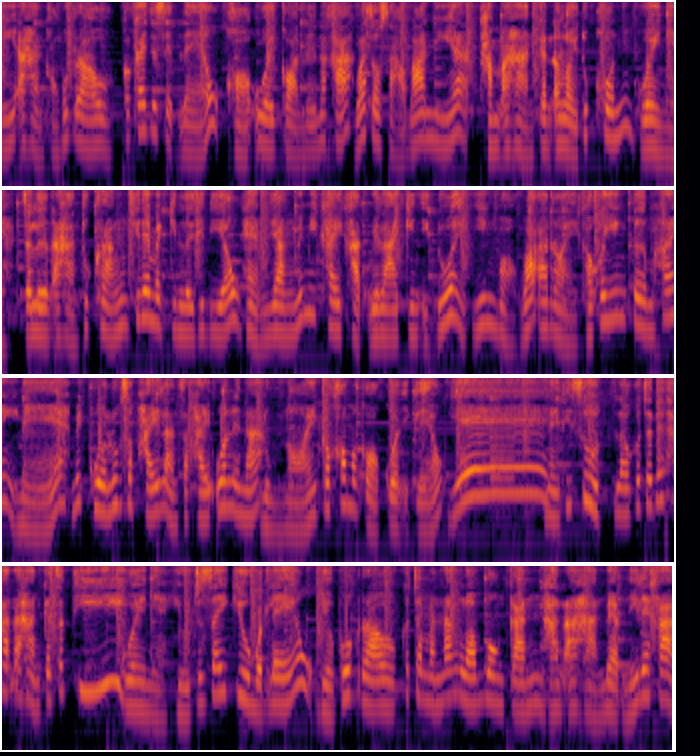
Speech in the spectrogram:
นี้อาหารของพวกเราก็ใกล้จะเสร็จแล้ว ขออวยก่อนเลยนะคะ ว่าสาวๆบ้านนี้ทำอาหารกันอร่อยทุกคนกล้วยเนี่ยจเจริญอาหารทุกครั้งที่ได้มากินเลยทีเดียวแถมยังไม่มีใครขัดเวลากินอีกด้วย ยิ่งบอกว่าอร่อยเขาก็ยิ่งเติมให้แหมไม่กลัวลูกสะพ้ยหลานสะพ้ยอ้วนเลยนะ หนุ่มน้อยก็เข้ามาก่อกวนอีกแล้ว เย้ ในที่สุดเราก็จะได้ทานอาหารกันสักทีกล้วยเนี่ยหิวจนไส้กิ่วหมดแล้ว เดี๋ยวพวกเราก็จะมานั่งล้อมวงกันทานอาหารแบบนี้เลยค่ะ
